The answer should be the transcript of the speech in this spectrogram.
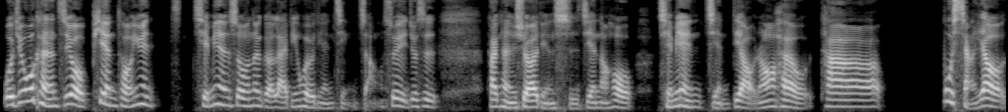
我觉得我可能只有片头，因为前面的时候那个来宾会有点紧张，所以就是他可能需要一点时间，然后前面剪掉，然后还有他不想要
